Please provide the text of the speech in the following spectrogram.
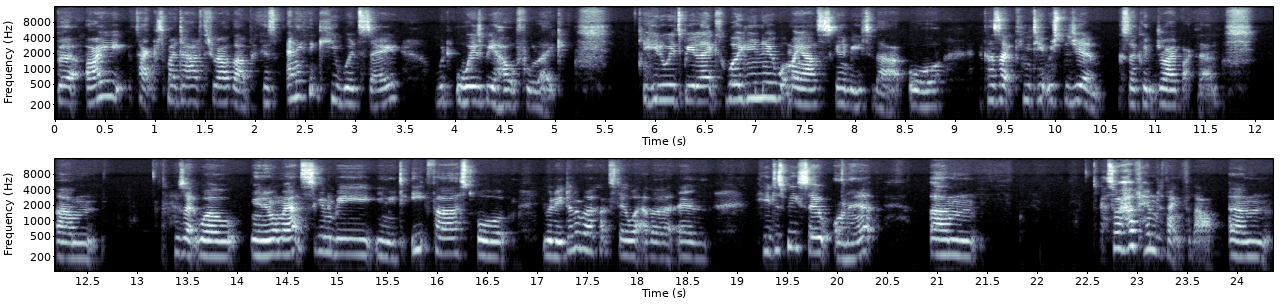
but I thanked my dad throughout that because anything he would say would always be helpful. Like he'd always be like, "Well, you know what my answer is going to be to that," or if I was like, "Can you take me to the gym?" because I couldn't drive back then. Um, was like, "Well, you know answer is going to be. You need to eat fast or you really done a workout today, whatever." And he'd just be so on it. Um, so I have him to thank for that. Um,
